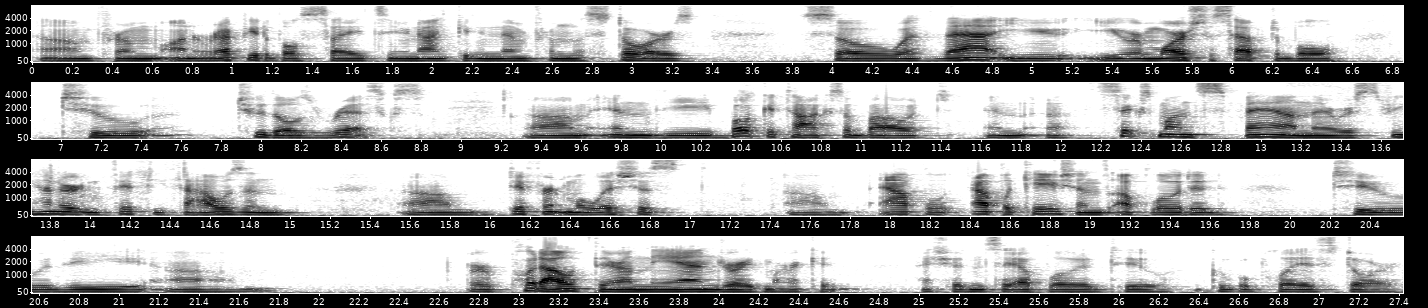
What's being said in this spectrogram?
um, from unreputable sites, and you're not getting them from the stores. So with that, you you are more susceptible to to those risks. Um, in the book, it talks about in a six month span there was 350,000 um, different malicious um, applications uploaded to the um, or put out there on the Android market. I shouldn't say uploaded to Google Play Store,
